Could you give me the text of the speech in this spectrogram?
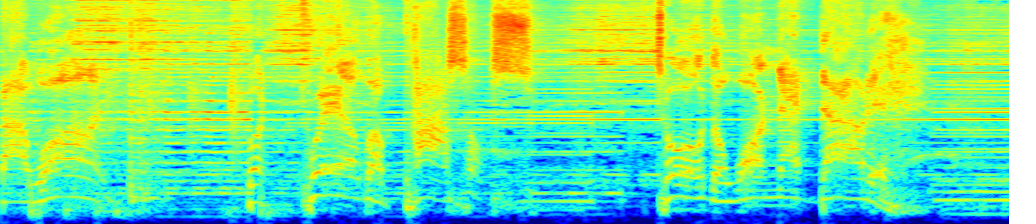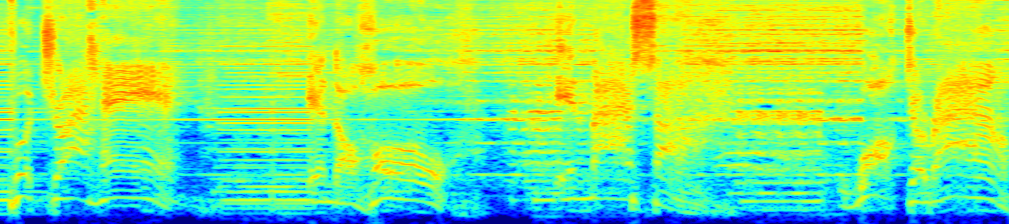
by one, but 12 apostles told the one that doubted, put your hand in the hole in my side. Walked around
